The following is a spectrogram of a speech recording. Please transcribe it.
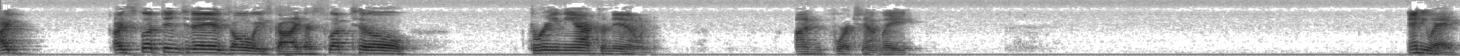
I I slept in today as always, guys. I slept till three in the afternoon. Unfortunately. Anyway.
